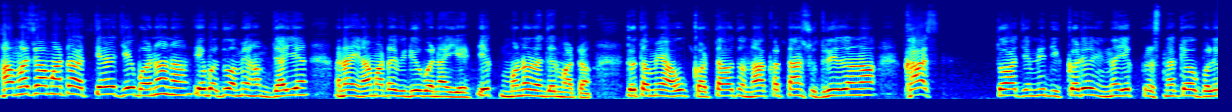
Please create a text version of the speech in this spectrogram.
સમજવા માટે અત્યારે જે બને ને એ બધું અમે સમજાવીએ અને એના માટે વીડિયો બનાવીએ. એક મનોરંજન માટે. તો તમે આવું કરતા હો તો ના કરતા સુધરી જવાના ખાસ તો આ જેમની દીકરીઓ હોય એમને એક પ્રશ્ન કહેવો, ભલે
